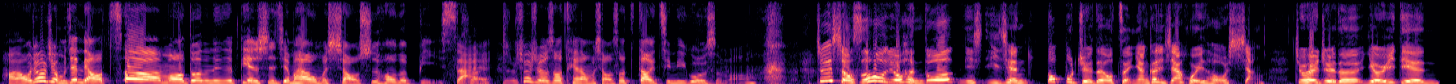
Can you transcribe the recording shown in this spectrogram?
好了，我就觉得我们今天聊这么多的那个电视节目，还有我们小时候的比赛，我就觉得说，天哪，我们小时候到底经历过什么？就是小时候有很多你以前都不觉得有怎样，可你现在回头想，就会觉得有一点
